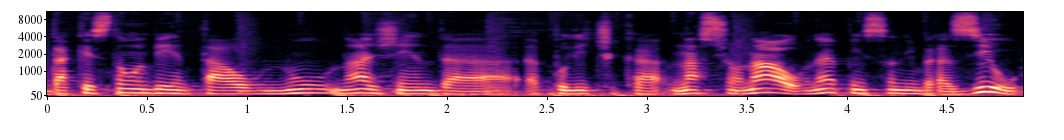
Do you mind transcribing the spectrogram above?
da questão ambiental no, na agenda política nacional, né, pensando em Brasil,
